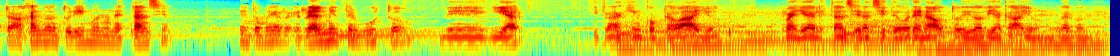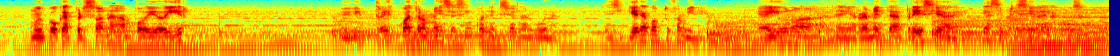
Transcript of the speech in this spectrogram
trabajando en turismo en una estancia. Me tomé realmente el gusto de guiar y trabajé con caballos. Para llegar a la estancia eran 7 horas en auto y 2 días a caballo, un lugar donde muy pocas personas han podido ir. Vivir 3, 4 meses sin conexión alguna, ni siquiera con tu familia. Y ahí uno eh, realmente aprecia la simplicidad de las cosas.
